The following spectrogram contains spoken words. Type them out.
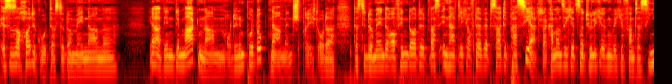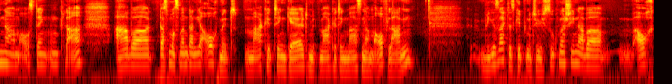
ist es auch heute gut, dass der Domainname ja, den, dem Markennamen oder dem Produktnamen entspricht oder dass die Domain darauf hindeutet, was inhaltlich auf der Webseite passiert. Da kann man sich jetzt natürlich irgendwelche Fantasienamen ausdenken, klar, aber das muss man dann ja auch mit Marketinggeld, mit Marketingmaßnahmen aufladen. Wie gesagt, es gibt natürlich Suchmaschinen, aber auch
